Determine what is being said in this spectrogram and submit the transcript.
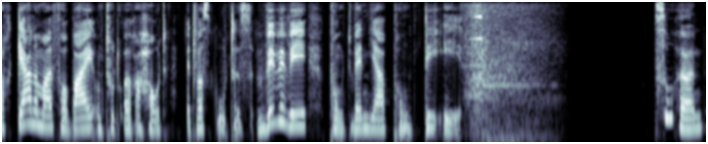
doch gerne mal vorbei und tut eurer Haut etwas Gutes. www.venya.de Zuhören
